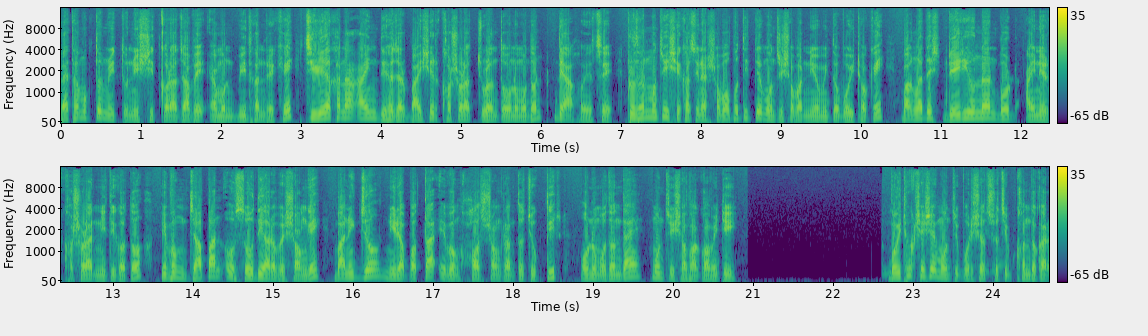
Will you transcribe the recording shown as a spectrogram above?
ব্যথামুক্ত মৃত্যু নিশ্চিত করা যাবে এমন বিধান রেখে চিড়িয়াখানা আইন দুই হাজার বাইশের খসড়ার চূড়ান্ত অনুমোদন দেয়া হয়েছে। প্রধানমন্ত্রী শেখ হাসিনার সভাপতিত্বে মন্ত্রিসভার নিয়মিত বৈঠকে বাংলাদেশ ডেইরি উন্নয়ন বোর্ড আইনের খসড়ার নীতিগত এবং জাপান ও সৌদি আরবের সঙ্গে বাণিজ্য, নিরাপত্তা এবং হজ সংক্রান্ত চুক্তির অনুমোদন দেয় মন্ত্রিসভা কমিটি। বৈঠক শেষে মন্ত্রিপরিষদ সচিব খন্দকার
